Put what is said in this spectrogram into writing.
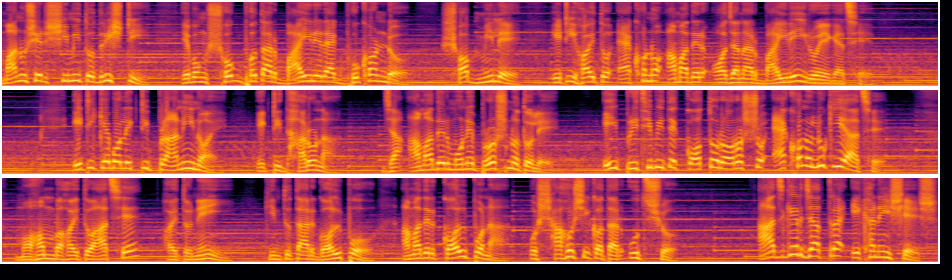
মানুষের সীমিত দৃষ্টি এবং সভ্যতার বাইরের এক ভূখণ্ড, সব মিলে এটি হয়তো এখনও আমাদের অজানার বাইরেই রয়ে গেছে। এটি কেবল একটি প্রাণী নয়, একটি ধারণা, যা আমাদের মনে প্রশ্ন তোলে, এই পৃথিবীতে কত রহস্য এখনও লুকিয়ে আছে? মহম্বা হয়তো আছে, হয়তো নেই, কিন্তু তার গল্প আমাদের কল্পনা ও সাহসিকতার উৎস। আজকের যাত্রা এখানেই শেষ।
